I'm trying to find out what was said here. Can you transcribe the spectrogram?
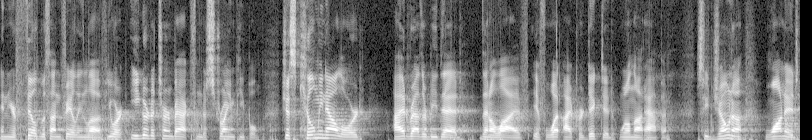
and you're filled with unfailing love. You are eager to turn back from destroying people. Just kill me now, Lord. I'd rather be dead than alive if what I predicted will not happen. See, Jonah wanted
